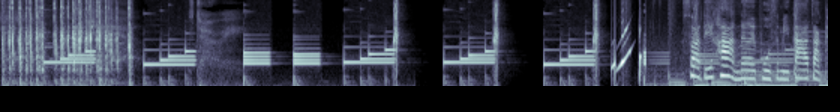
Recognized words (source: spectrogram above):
Thank you. สวัสดีค่ะ เนยภูสมิตาจากเพ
